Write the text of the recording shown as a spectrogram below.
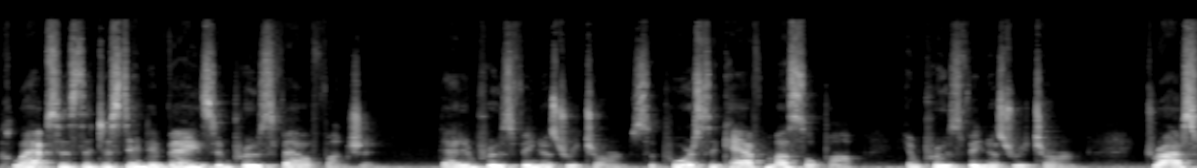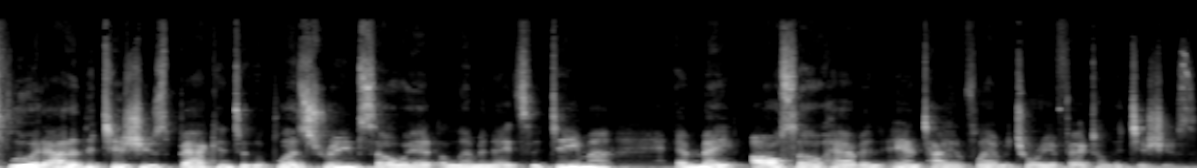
Collapses the distended veins, improves valve function. That improves venous return, supports the calf muscle pump, improves venous return, drives fluid out of the tissues back into the bloodstream so it eliminates edema, and may also have an anti inflammatory effect on the tissues.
